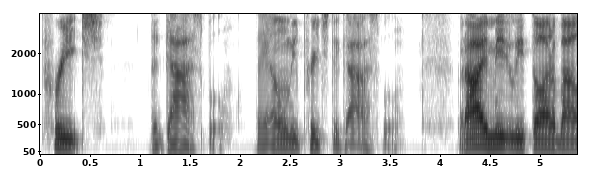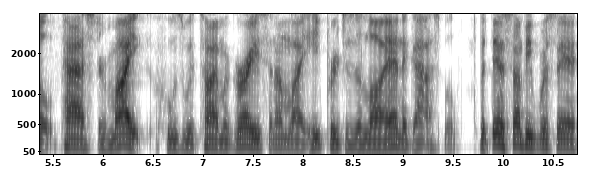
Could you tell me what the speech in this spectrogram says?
preach the gospel. They only preach the gospel. But I immediately thought about Pastor Mike, who's with Time of Grace, and I'm like, he preaches the law and the gospel. But then some people were saying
